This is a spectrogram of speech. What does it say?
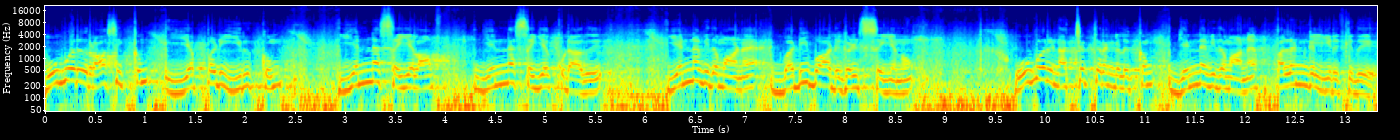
ஒவ்வொரு ராசிக்கும் எப்படி இருக்கும்? என்ன செய்யலாம்? என்ன செய்யக்கூடாது? என்ன விதமான வழிபாடுகள் செய்யணும்? ஒவ்வொரு நட்சத்திரங்களுக்கும் என்ன விதமான பலன்கள் இருக்குது?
